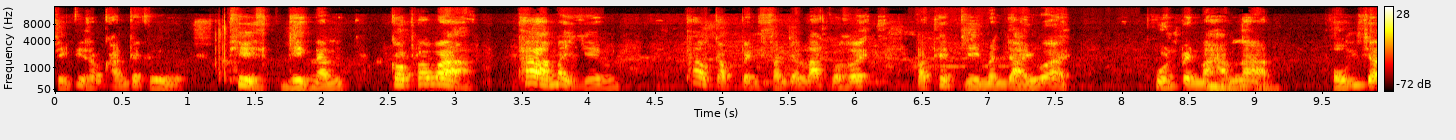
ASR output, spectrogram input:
สิ่งที่สำคัญก็คือที่ยิงนั้น ก็เพราะว่าถ้าไม่ยิงเท่ากับเป็นสัญลักษณ์ว่าเฮ้ยประเทศจีนมันใหญ่ว่าคุณเป็นมหาอำนาจ ผมจะ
